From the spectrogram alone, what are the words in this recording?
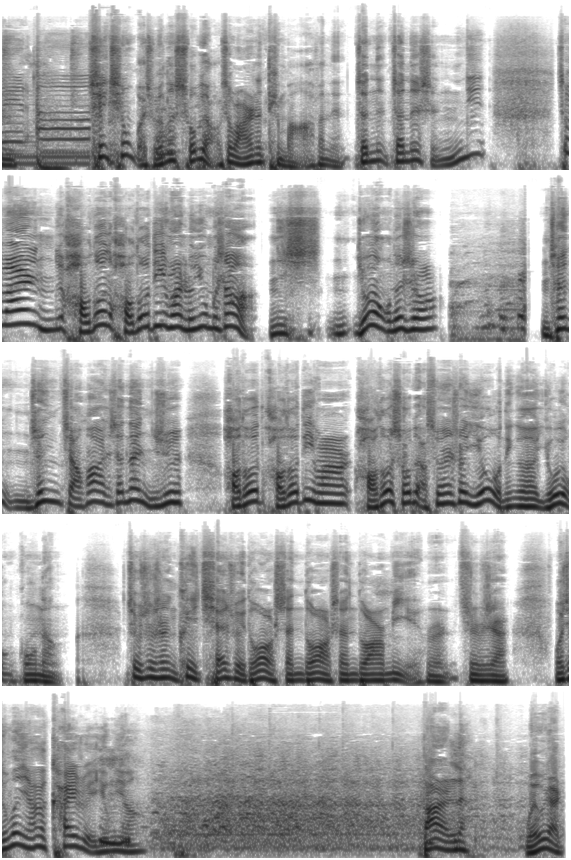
嗯，其实我觉得手表这玩意儿挺麻烦的，真的真的是你这玩意儿你好多好多地方你都用不上。你你游泳的时候，你说你说你讲话，现在你是好多好多地方好多手表，虽然说也有那个游泳功能，就是说你可以潜水多少深多少深多少米，是不是？是不是？我就问一下，开水行不行？当然了，我有点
